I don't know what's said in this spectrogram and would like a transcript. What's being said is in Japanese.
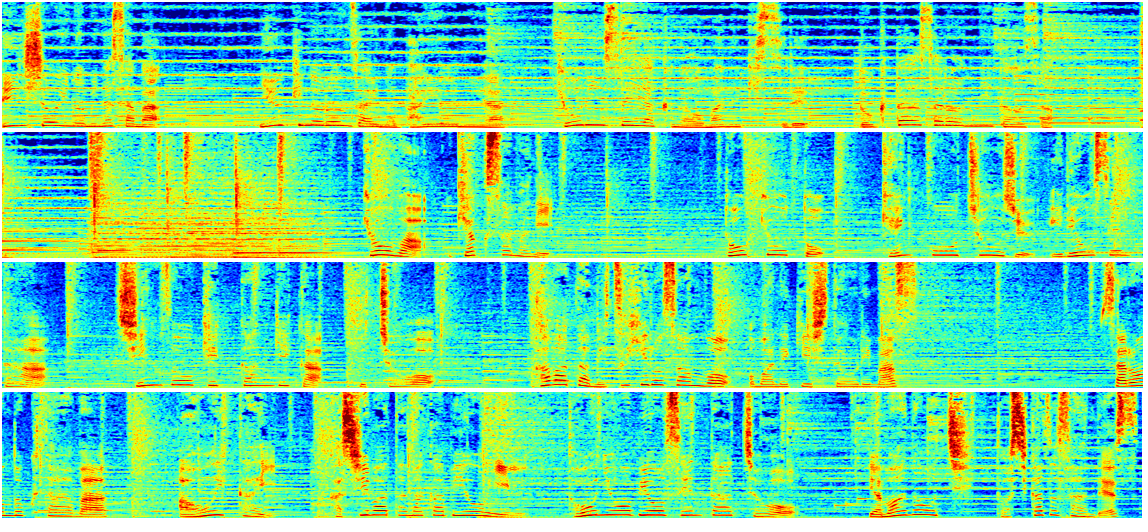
臨床医の皆様入気の論剤のパイオニア恐林製薬がお招きするドクターサロンにどうぞ。今日はお客様に東京都健康長寿医療センター心臓血管外科部長川田光弘さんをお招きしております。サロンドクターは青い会柏田中病院糖尿病センター長山内俊和さんです。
